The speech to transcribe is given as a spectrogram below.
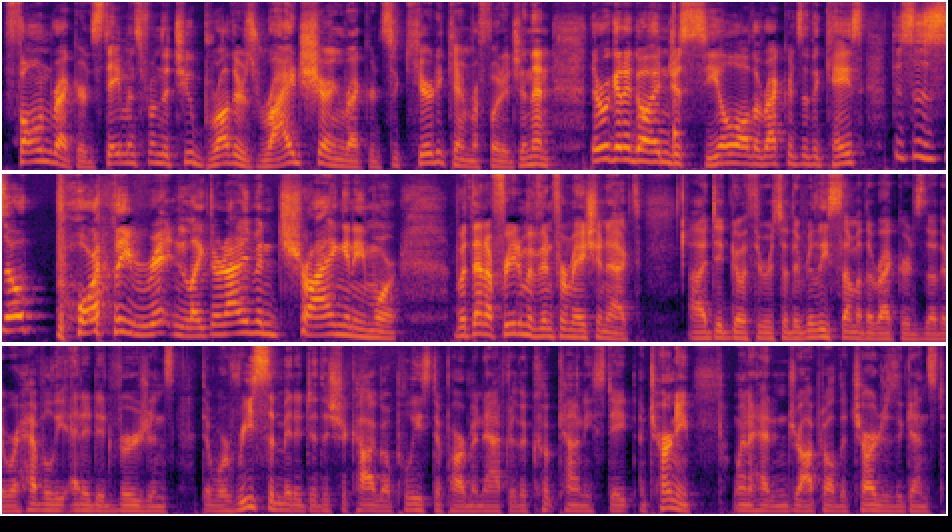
phone records, statements from the two brothers, ride sharing records, security camera footage, and then they were gonna go ahead and just seal all the records of the case. This is so poorly written, like they're not even trying anymore. But then a Freedom of Information Act uh, did go through. So they released some of the records, though they were heavily edited versions that were resubmitted to the Chicago Police Department after the Cook County State Attorney went ahead and dropped all the charges against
